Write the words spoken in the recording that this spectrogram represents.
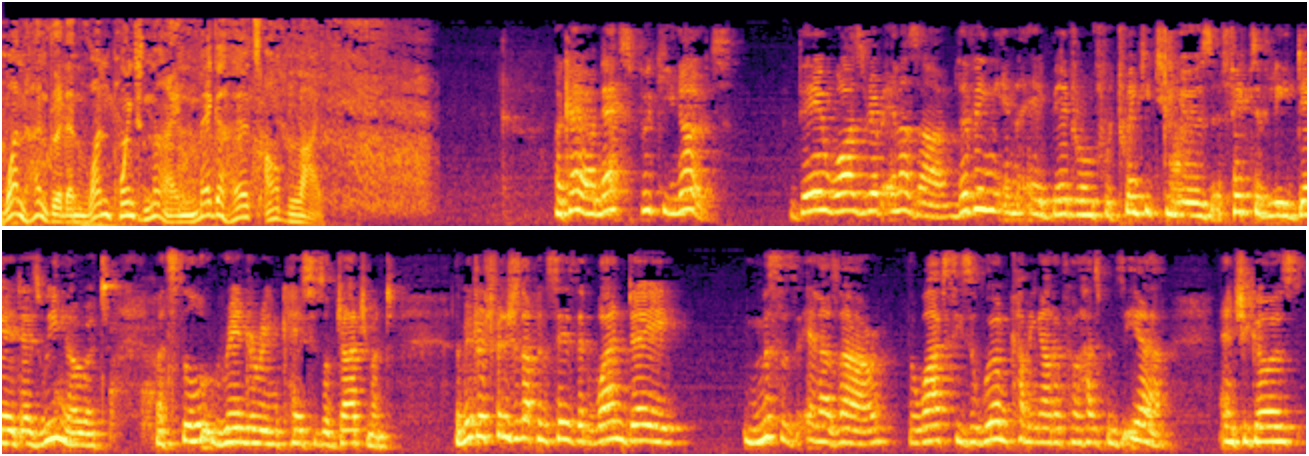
101.9 megahertz of life. Okay, on that spooky note, there was Reb Elazar living in a bedroom for 22 years, effectively dead as we know it, but still rendering cases of judgment. The Midrash finishes up and says that one day Mrs. Elazar, the wife, sees a worm coming out of her husband's ear and she goes,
